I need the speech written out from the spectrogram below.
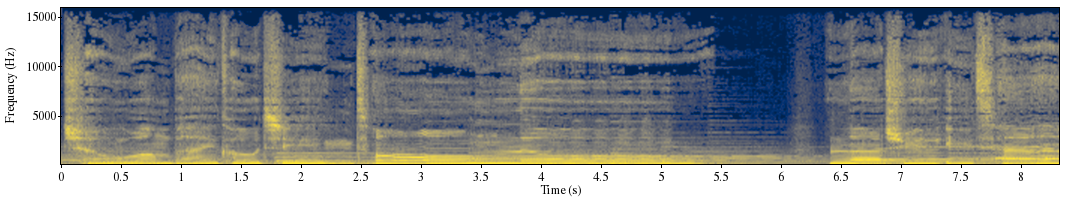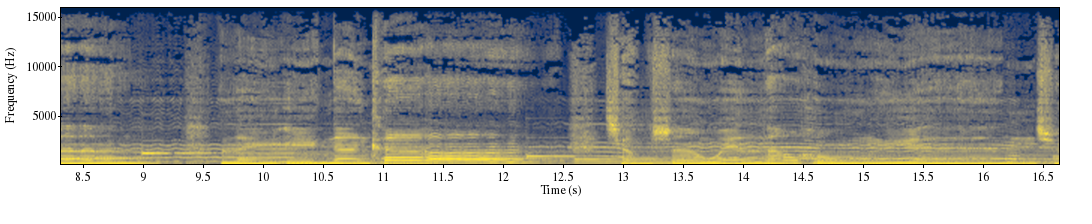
成王败寇尽东流，蜡炬已残，泪已难干。江山未老红颜旧，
